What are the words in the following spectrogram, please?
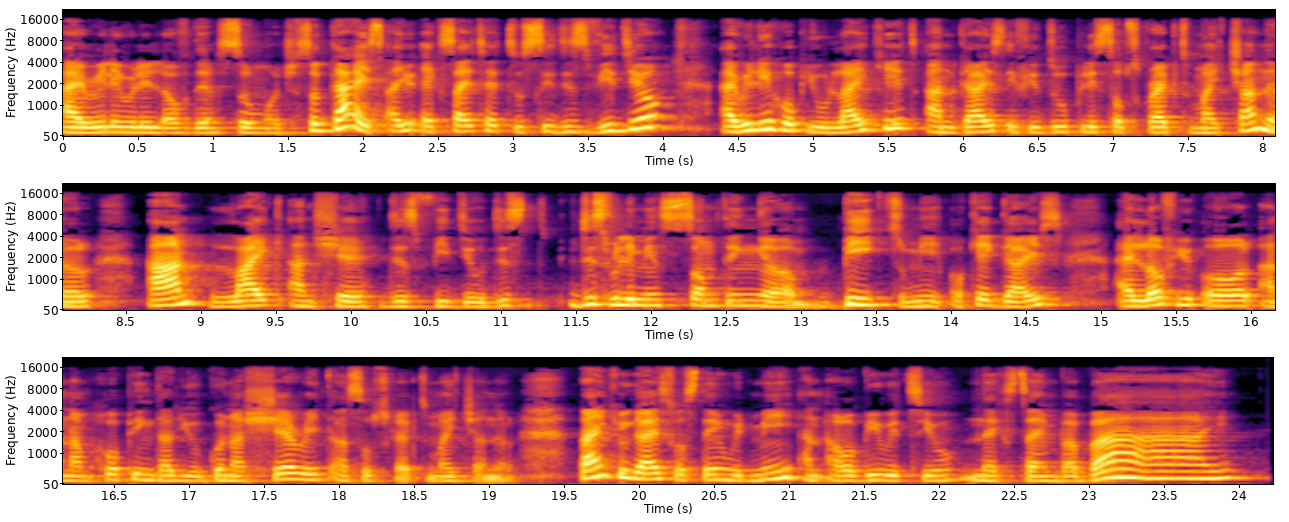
I really, really love them so much. So guys, are you excited to see this video? I really hope you like it. And guys, if you do, please subscribe to my channel and like and share this video. This this really means something um, big to me. Okay, guys. I love you all and I'm hoping that you're gonna share it and subscribe to my channel. Thank you guys for staying with me and I'll be with you next time. Bye-bye.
